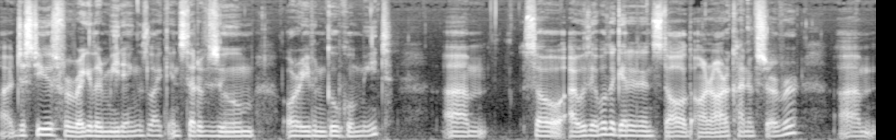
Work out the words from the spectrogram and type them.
uh, just to use for regular meetings, like instead of Zoom or even Google Meet. Um, so I was able to get it installed on our kind of server um,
